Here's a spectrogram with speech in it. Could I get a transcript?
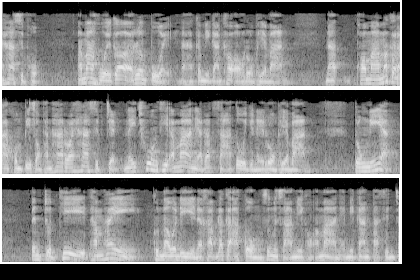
2556 อาม่าหวยก็เริ่มป่วยนะฮะก็มีการเข้าออกโรงพยาบาลนะพอมามกราคมปี 2557 ในช่วงที่อาม่าเนี่ยรักษาตัวอยู่ในโรงพยาบาล ตรงนี้อะ เป็นจุดที่ทำให้คุณมาวดีนะครับ แล้วก็อากง ซึ่งเป็นสามีของอาม่าเนี่ยมีการตัดสินใจ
